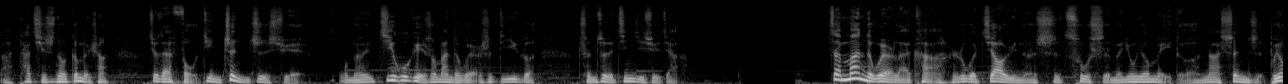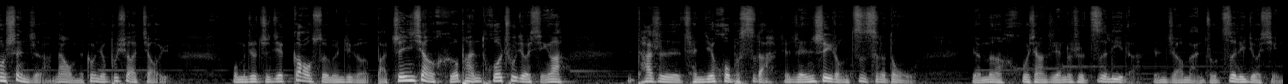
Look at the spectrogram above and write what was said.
啊，他其实从根本上就在否定政治学。我们几乎可以说曼德维尔是第一个纯粹的经济学家。在曼德维尔来看啊，如果教育呢是促使人们拥有美德，那甚至不用甚至了，那我们根本就不需要教育，我们就直接告诉人们这个把真相和盘托出就行啊。他是承接霍布斯的，就人是一种自私的动物，人们互相之间都是自利的，人只要满足自利就行。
